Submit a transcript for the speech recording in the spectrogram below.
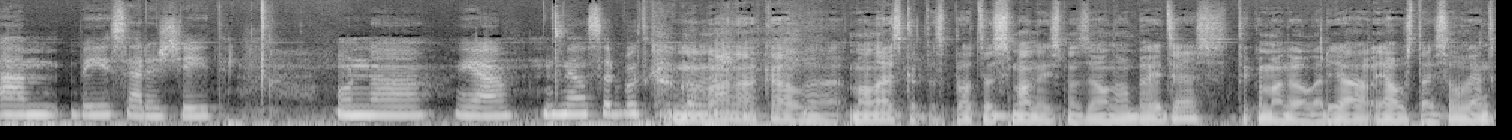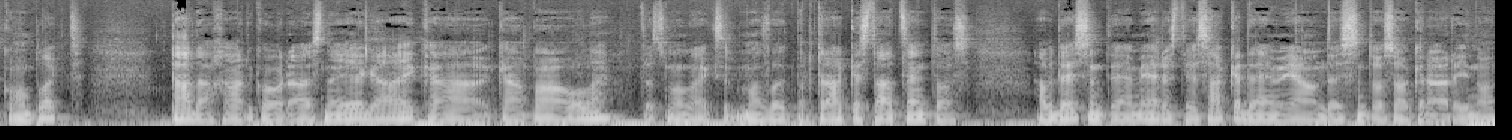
um, bija sarežģīti. Un, uh, jā, Nils, varbūt kaut nu, tādu. Manā kā, man liekas, ka tas process man vismaz vēl nav beidzies. Tā kā man vēl ir jā, jāuztais vēl viens komplekts. Tādā hardcore es neiegāju kā, kā Paule. Tas man liekas, ir mazliet par traki. Es tā centos ap desmitiem ierasties akadēmijā un desmitos vakarā arī no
